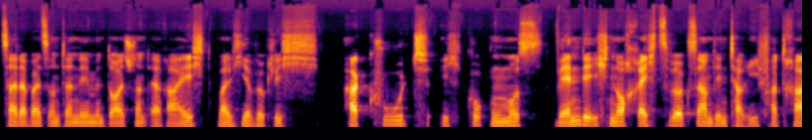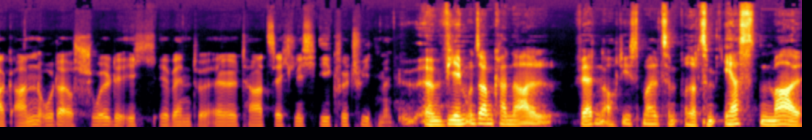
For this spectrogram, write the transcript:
Zeitarbeitsunternehmen in Deutschland erreicht, weil hier wirklich akut ich gucken muss, wende ich noch rechtswirksam den Tarifvertrag an oder schulde ich eventuell tatsächlich Equal Treatment? Äh, wir in unserem Kanal werden auch diesmal zum, oder zum ersten Mal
